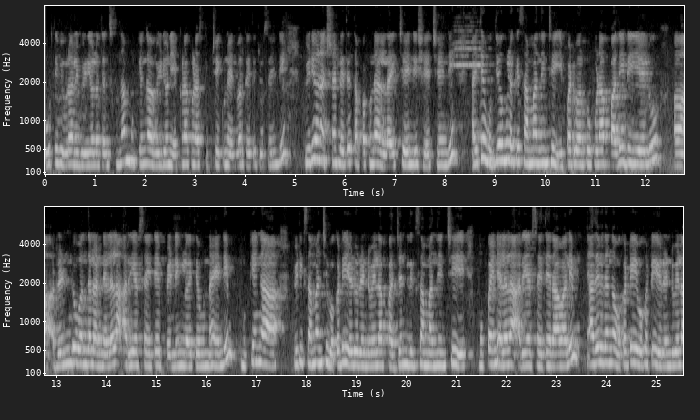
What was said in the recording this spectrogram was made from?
పూర్తి వివరాలు వీడియోలో తెలుసుకుందాం. ముఖ్యంగా వీడియోని ఎక్కడా కూడా స్కిప్ చేయకుండా ఎంతవరకు అయితే చూసేయండి. వీడియో నచ్చినట్లయితే తప్పకుండా లైక్ చేయండి షేర్ చేయండి. అయితే ఉద్యోగులకి సంబంధించి ఇప్పటి వరకు కూడా పది డిఏలు రెండు వందల నెలల అరియర్స్ అయితే పెండింగ్లో అయితే ఉన్నాయండి. ముఖ్యంగా వీటికి సంబంధించి ఒకటి ఏడు రెండు వేల పద్దెనిమిదికి సంబంధించి ముప్పై నెలల అరియర్స్ అయితే రావాలి. అదేవిధంగా ఒకటి ఒకటి రెండు వేల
